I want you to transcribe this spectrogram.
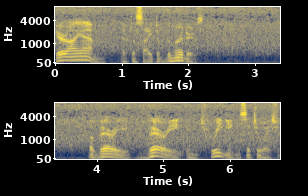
here I am at the site of the murders. A very, very intriguing situation.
